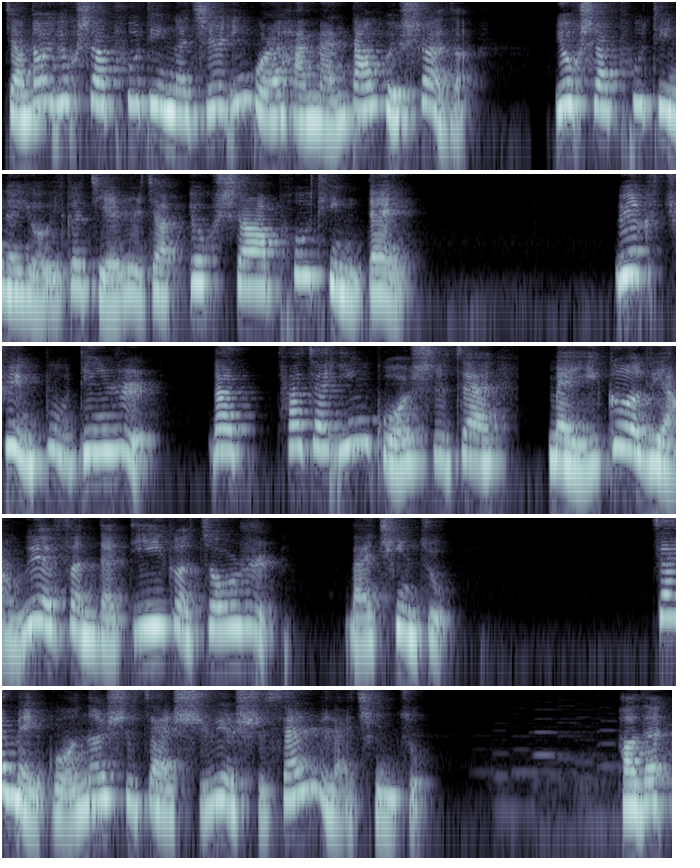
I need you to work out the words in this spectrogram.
讲到 Yorkshire pudding 呢，其实英国人还蛮当回事儿的。Yorkshire pudding 呢有一个节日叫 Yorkshire pudding day，约克郡布丁日。那它在英国是在每一个两月份的第一个周日来庆祝，在美国呢是在十月十三日来庆祝。好的，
